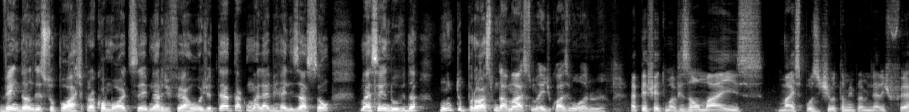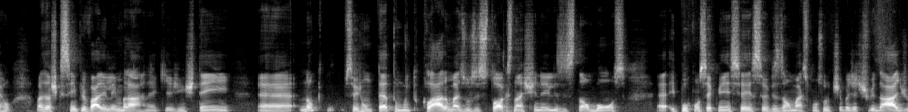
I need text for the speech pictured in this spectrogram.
vem dando esse suporte para commodities aí, minério de ferro hoje até está com uma leve realização, mas sem dúvida muito próximo da máxima aí de quase um ano, né? É perfeito, uma visão mais mais positiva também para minério de ferro, mas acho que sempre vale lembrar, né, que a gente tem é, não que seja um teto muito claro, mas os estoques na China eles estão bons e por consequência essa visão mais construtiva de atividade,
